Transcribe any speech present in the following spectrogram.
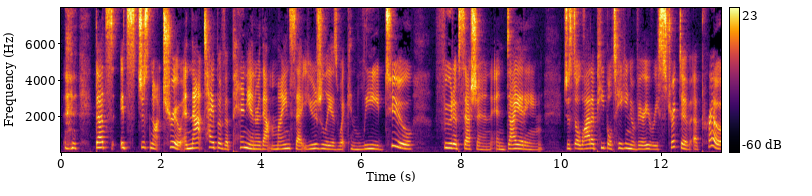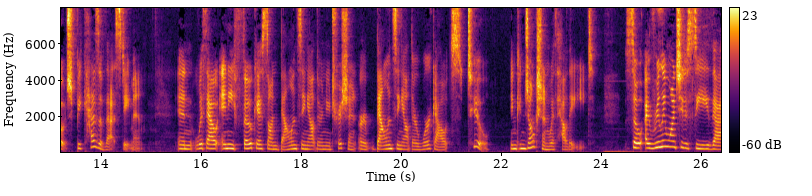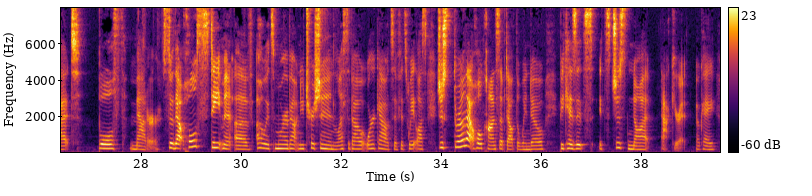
That's it's just not true. And that type of opinion or that mindset usually is what can lead to food obsession and dieting just a lot of people taking a very restrictive approach because of that statement. And without any focus on balancing out their nutrition or balancing out their workouts too, in conjunction with how they eat. So I really want you to see that both matter. So that whole statement of, oh, it's more about nutrition, less about workouts if it's weight loss, just throw that whole concept out the window because it's it's just not accurate, okay?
